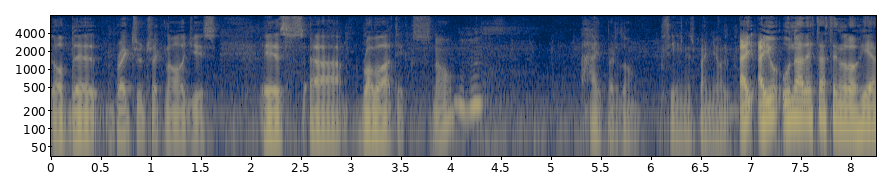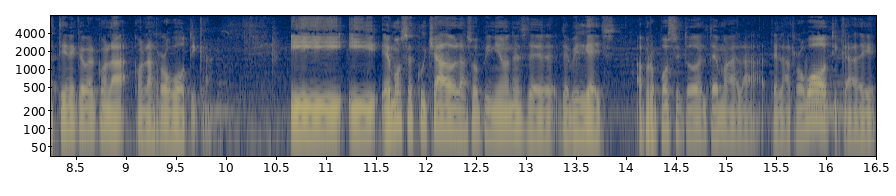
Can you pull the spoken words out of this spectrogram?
of the breakthrough technologies is uh, robotics, ¿no? Ay, perdón, sí, en español. Hay, hay, una de estas tecnologías tiene que ver con la con la robótica. Y, hemos escuchado las opiniones de, Bill Gates a propósito del tema de la, de la robótica, de,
